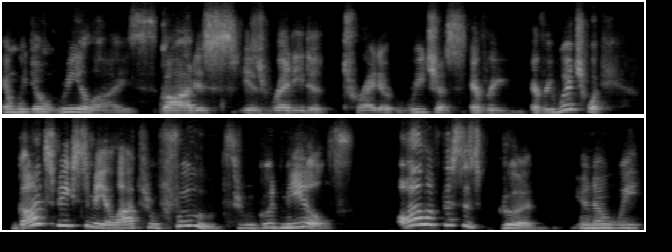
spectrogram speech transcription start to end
and we don't realize God is is ready to try to reach us every every which way. God speaks to me a lot through food, through good meals. All of this is good. You mm. know, we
